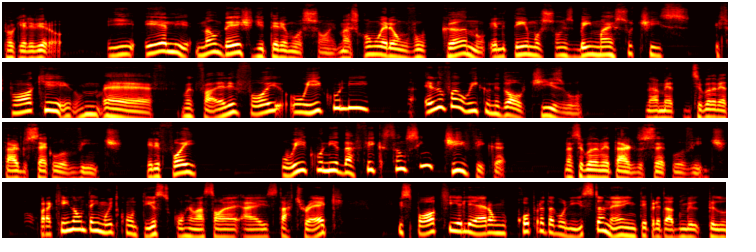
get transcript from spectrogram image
Porque ele virou. E ele não deixa de ter emoções, mas como ele é um vulcano, ele tem emoções bem mais sutis. Spock, hum, é, como é que fala? Ele foi o ícone. Ele não foi o ícone do autismo na segunda metade do século XX. Ele foi o ícone da ficção científica na segunda metade do século XX. Para quem não tem muito contexto com relação a, a Star Trek, Spock ele era um co-protagonista, né, interpretado pelo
